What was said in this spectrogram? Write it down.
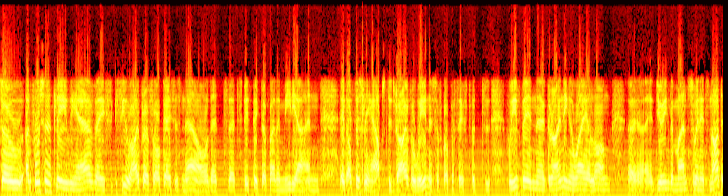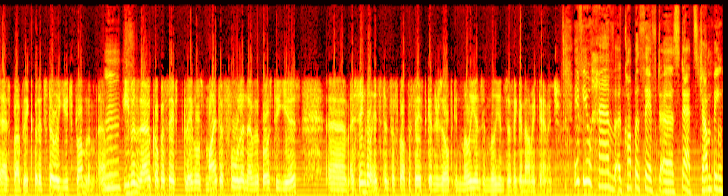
so unfortunately, we have a f- few high-profile cases now that that's been picked up by the media, and it obviously helps to drive awareness of copper theft. But we've been uh, grinding away along uh, during the months when it's not as public, but it's still a huge problem. Um, mm. Even though copper theft levels might have fallen over the past two years, um, a single instance of copper theft can result in millions and millions of economic damage. If you have a copper theft uh, stats jumping,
